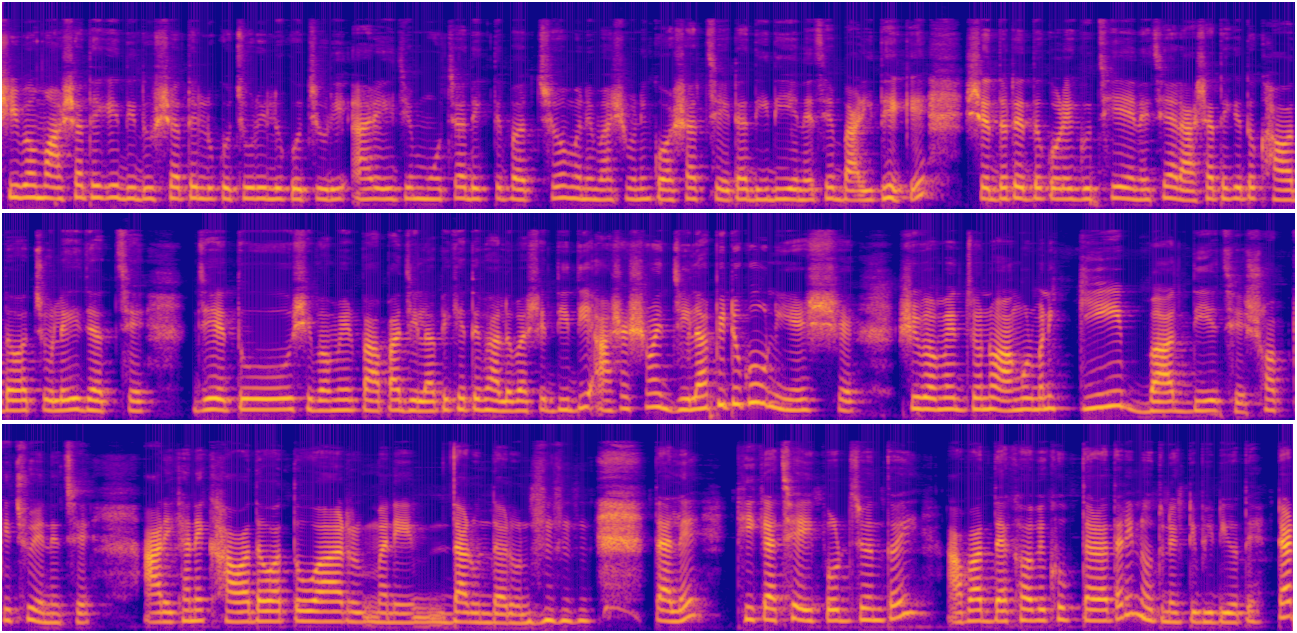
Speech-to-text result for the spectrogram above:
শিবম আশা থেকে দিদুর সাথে লুকোচুরি লুকোচুরি। আর এই যে মোচা দেখতে পাচ্ছ মানে মাসিমণি কষাচ্ছে, এটা দিদি এনেছে বাড়ি থেকে। সেদ্ধ টেদ্ধ করে গুছিয়ে এনেছে আর আশা থেকে তো খাওয়া দাওয়া চলেই যাচ্ছে। যেহেতু শিবমের পাপা জিলাপি খেতে ভালোবাসে, দিদি আসার সময় জিলাপিটুকুও নিয়ে এসছে। শিবমের জন্য আঙুর মানে কি বাদ দিয়েছে সব কিছু এনেছে। আর এখানে খাওয়া দাওয়া তো আর মানে দারুণ দারুণ। তাহলে ঠিক আছে, এই পর্যন্তই। আবার দেখা হবে খুব তাড়াতাড়ি নতুন একটি ভিডিওতে। টাটা!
